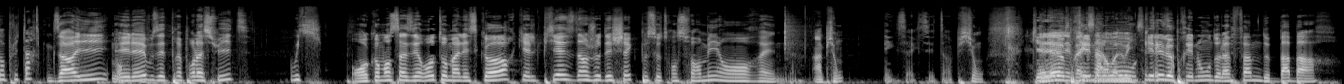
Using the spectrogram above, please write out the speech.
Dans plus tard Xari. Ele, vous êtes prêts pour la suite? Oui. On recommence à zéro, Thomas les scores. Quelle pièce d'un jeu d'échecs peut se transformer en reine? Un pion. Exact, c'est un pion. Quel, est, le prénom, ouais, oui. quel est le prénom de la femme de Babar?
